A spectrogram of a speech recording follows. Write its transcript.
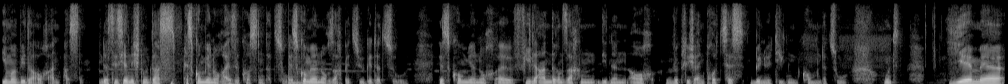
immer wieder auch anpassen. Das ist ja nicht nur das, es kommen ja noch Reisekosten dazu, es kommen ja noch Sachbezüge dazu, es kommen ja noch äh, viele andere Sachen, die dann auch wirklich einen Prozess benötigen, kommen dazu. Und je mehr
